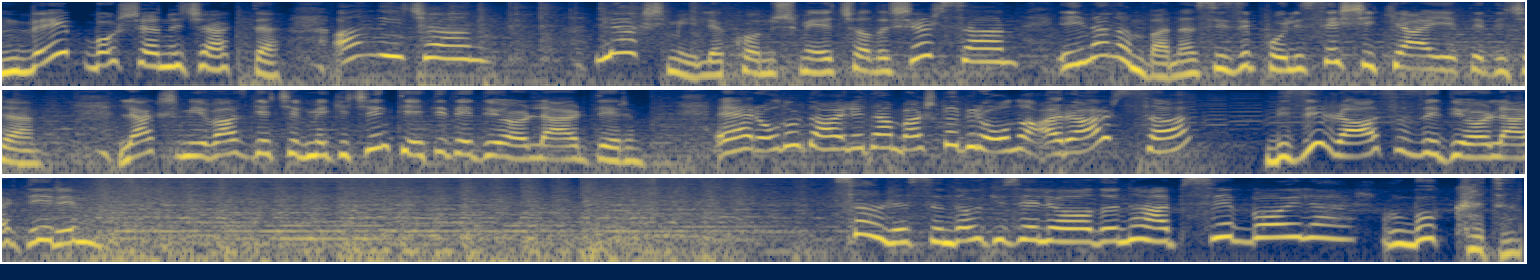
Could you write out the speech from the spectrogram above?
Ve boşanacak da. Anlayacağın Lakshmi ile konuşmaya çalışırsan inanın bana sizi polise şikayet edeceğim. Lakshmi'yi vazgeçirmek için tehdit ediyorlar derim. Eğer olur da aileden başka biri onu ararsa Bizi rahatsız ediyorlar derim. Sonrasında o güzel oğlun hapsi boylar. Bu kadın.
